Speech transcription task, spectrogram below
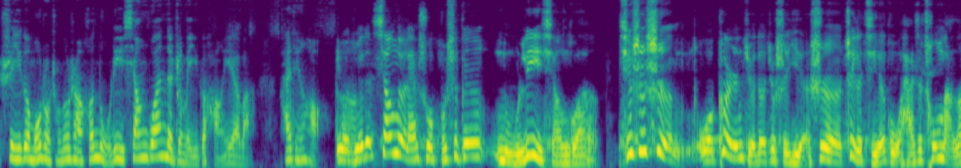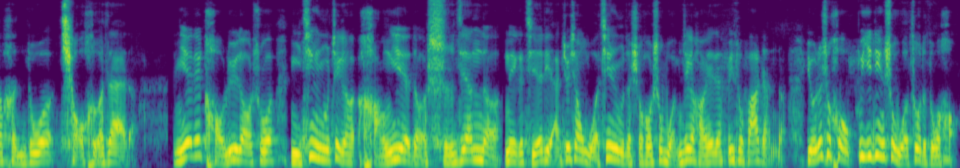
是一个某种程度上和努力相关的这么一个行业吧，还挺好。我觉得相对来说不是跟努力相关，其实是我个人觉得就是也是这个结果还是充满了很多巧合在的。你也得考虑到说，你进入这个行业的时间的那个节点，就像我进入的时候，是我们这个行业在飞速发展的。有的时候不一定是我做的多好，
